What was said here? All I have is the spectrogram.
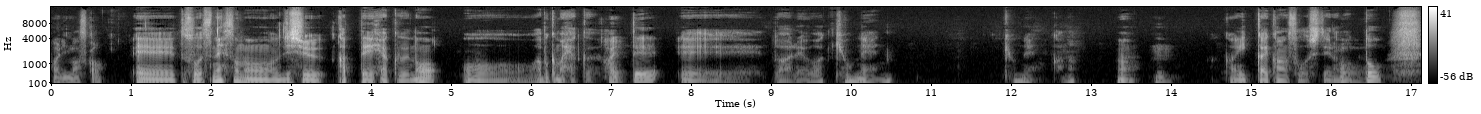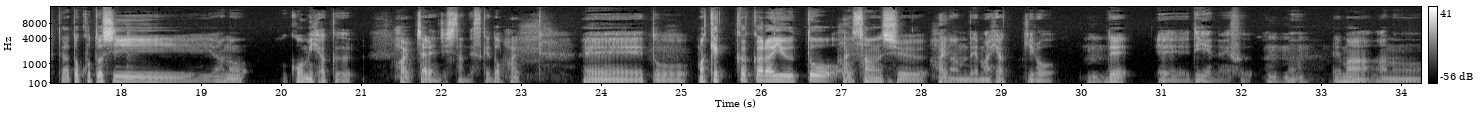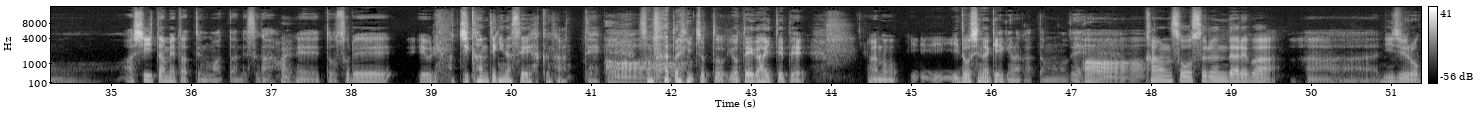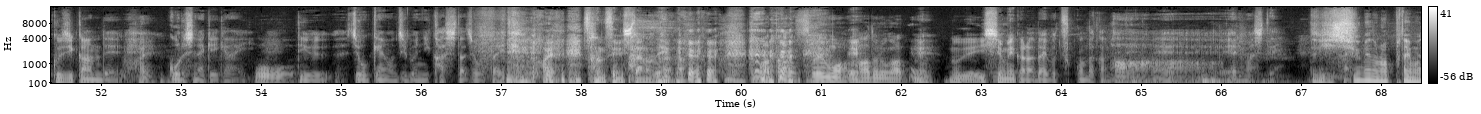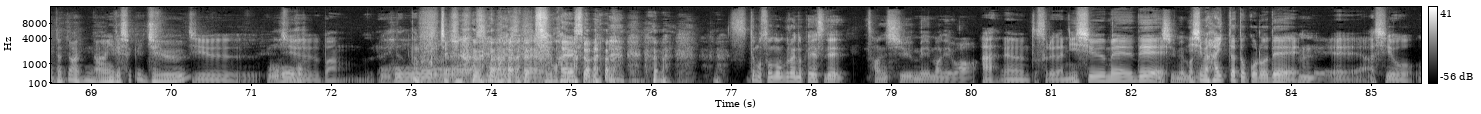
ありますか？えっと、そうですね。その、自主勝手100の、おあぶくま100。はい。で、えっと、あれは去年？去年かな？うん。うん。か一回完走してるのと、で、あと今年、あの、コーミ100はい。チャレンジしたんですけど、はい。えっ、と、まあ、結果から言うと、はい3周なんで、まあ、100キロうん、で、えー DNF。うん、ううんん。で、まあ、あのー足痛めたっていうのもあったんですが、はいえっ、と、それよりも時間的な制約があって。その後にちょっと予定が入ってて、あの、い移動しなきゃいけなかったもので、ああ。完走するんであれば、あー26時間ではい。ゴールしなきゃいけないって。いう条件を自分に課した状態ではい。参戦したので、また、それも ええハードルが、ええので、一周目からだいぶ突っ込んだ感じで、あええやりまして、で一周目のラップタイムは何位でしたっけ ?10? 10、おー10番ぐらいだおおった。すごいですね。すごい早いですよね。でもそのぐらいのペースで3周目までは、あ、うーんと、それが2周目で、二周目まで。二周目入ったところで、うん。えー足を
